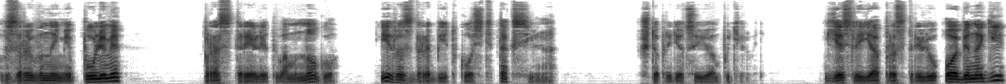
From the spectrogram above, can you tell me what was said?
взрывными пулями, прострелит во ногу и раздробит кость так сильно, что придется ее ампутировать. Если я прострелю обе ноги,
